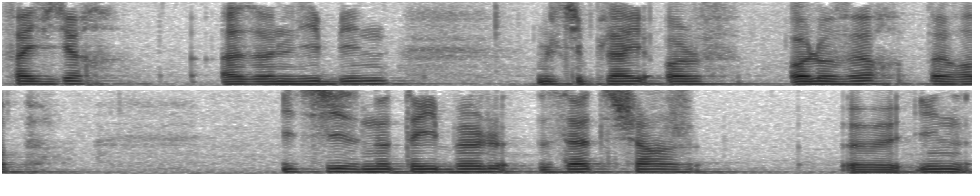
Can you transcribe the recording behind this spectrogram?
five years has only been multiplied all, all over Europe. It is notable that charge uh, in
